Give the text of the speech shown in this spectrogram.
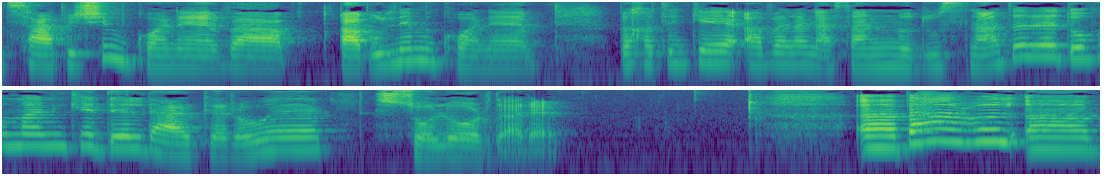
سرپیچی می‌کنه و قبول نمی‌کنه. به خاطر اینکه اولا اصلا اونو دوست نداره. دوم اینکه دل در گروه سولور داره. به هر حال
